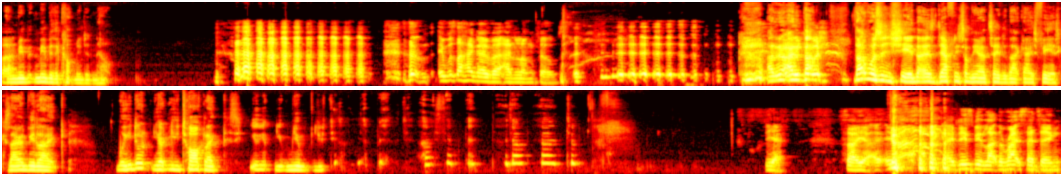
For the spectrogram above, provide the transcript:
But And maybe, maybe the company didn't help. it was the hangover and long films. I don't, I, that, that wasn't shade. That is definitely something I'd say to that guy's face because I would be like, "Well, you don't. You you talk like this. You you you." you, Yeah. So yeah, it, I think it needs to be like the right setting,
